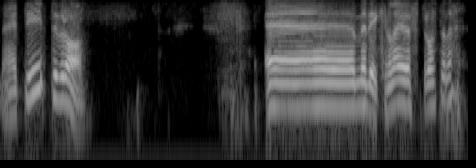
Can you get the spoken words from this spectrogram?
Nej, det är inte bra. Eh, men det kan jag göra efteråt, eller?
